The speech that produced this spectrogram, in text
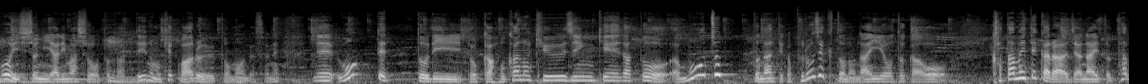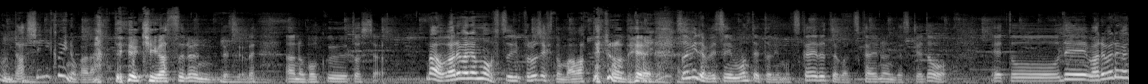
を一緒にやりましょうとかっていうのも結構あると思うんですよね。で Wantedly とか他の求人系だとあもうちょっとなんていうかプロジェクトの内容とかを固めてからじゃないと多分出しにくいのかなっていう気がするんですよね、あの僕としたら。まあ、我々はもう普通にプロジェクト回っているので、はいはいそういう意味では別に Wantedly にも使えるといえば使えるんですけど、えっと、で我々が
